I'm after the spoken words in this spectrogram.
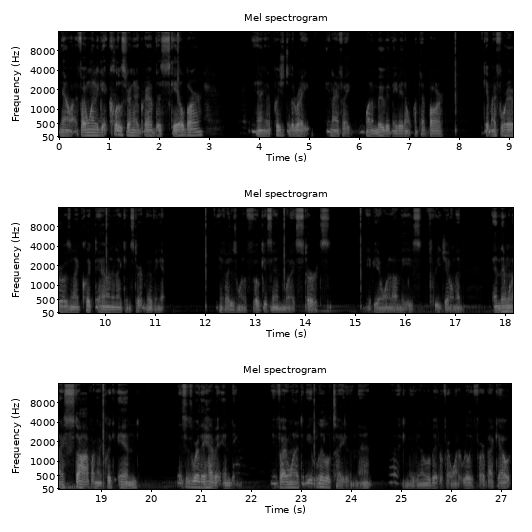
Now, if I want to get closer, I'm going to grab the scale bar and I'm going to push it to the right. And if I want to move it, maybe I don't want that bar. I get my four arrows and I click down and I can start moving it. If I just want to focus in when it starts, maybe I want it on these three gentlemen. And then when I stop, I'm going to click end. This is where they have it ending. If I want it to be a little tighter than that, I can move it in a little bit, or if I want it really far back out,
